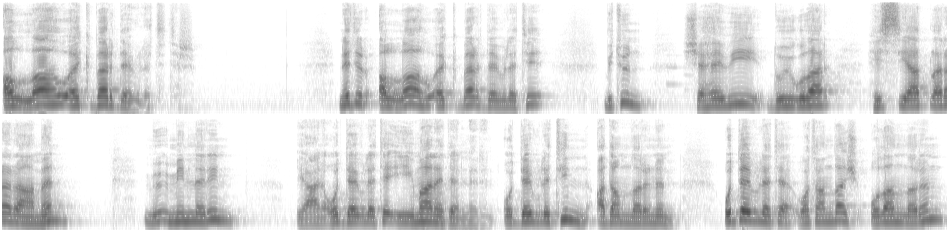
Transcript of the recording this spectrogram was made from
Allahu Ekber devletidir. Nedir Allahu Ekber devleti? Bütün şehevi duygular, hissiyatlara rağmen müminlerin yani o devlete iman edenlerin, o devletin adamlarının, o devlete vatandaş olanların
